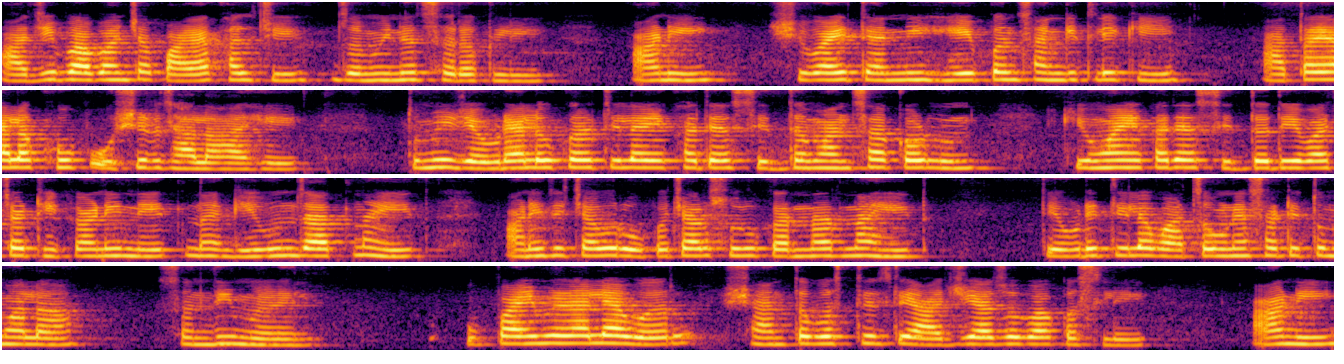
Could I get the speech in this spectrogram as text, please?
आजीबाबांच्या पायाखालची जमीनच सरकली आणि शिवाय त्यांनी हे पण सांगितले की आता याला खूप उशीर झाला आहे. तुम्ही जेवढ्या लवकर तिला एखाद्या सिद्ध माणसाकडून किंवा एखाद्या सिद्ध देवाच्या ठिकाणी नेत ना घेऊन जात नाहीत आणि तिच्यावर उपचार सुरू करणार नाहीत तेवढे तिला वाचवण्यासाठी तुम्हाला संधी मिळेल. उपाय मिळाल्यावर शांत बसतील ते आजी आजोबा कसले? आणि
